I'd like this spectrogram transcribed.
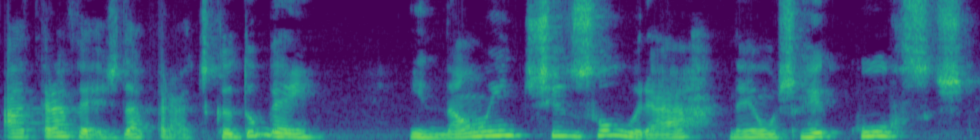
através da prática do bem e não entesourar né, os recursos,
